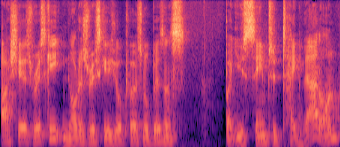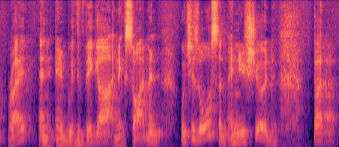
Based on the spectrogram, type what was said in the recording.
are shares risky? Not as risky as your personal business but you seem to take that on, right? And and with vigor and excitement, which is awesome, and you should. But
